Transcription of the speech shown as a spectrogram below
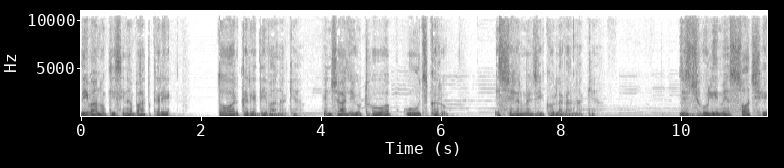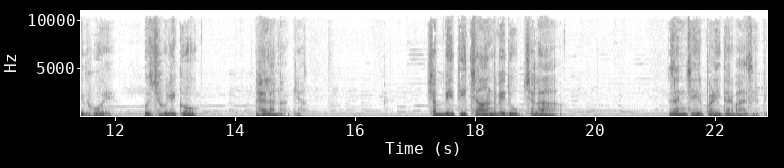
दीवानों की सीना बात करे तो और करे दीवाना क्या? इंशा जी उठो, अब कूच करो। इस शहर में जी को लगाना क्या? जिस झोली में सौ छेद हुए, उस झोली को फैलाना क्या? शब्बीती चाँद भी डूब चला, जंजीर पड़ी दरवाजे पे।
